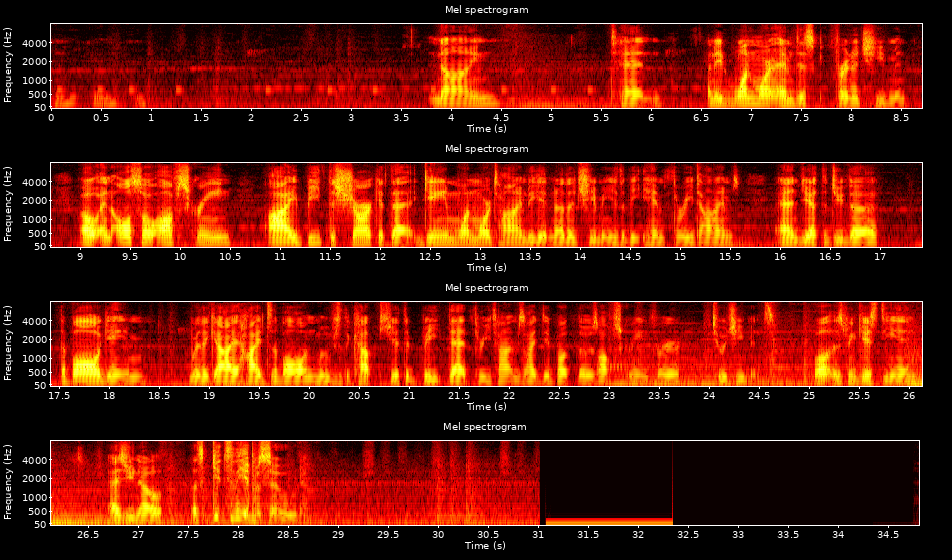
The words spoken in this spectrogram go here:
nine, ten. I need one more M disk for an achievement. Oh, and also off screen, I beat the shark at that game one more time to get another achievement. You have to beat him three times, and you have to do the the ball game where the guy hides the ball and moves the cups. You have to beat that three times. I did both those off screen for two achievements. Well, it's been Gears DN. As you know, let's get to the episode.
